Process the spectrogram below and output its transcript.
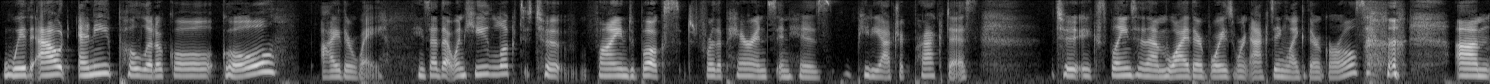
without any political goal either way. He said that when he looked to find books for the parents in his pediatric practice, to explain to them why their boys weren't acting like their girls. um,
